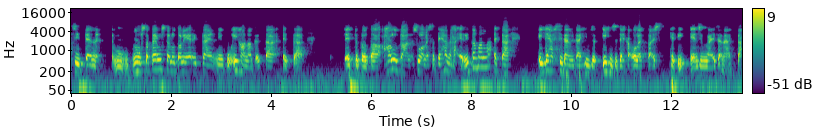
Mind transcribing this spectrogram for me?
sitten musta perustelut oli erittäin niin kuin ihanat, että, että, että tota, halutaan Suomessa tehdä vähän eri tavalla, että ei tehdä sitä, mitä ihmiset, ihmiset ehkä olettaisi heti ensimmäisenä, että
